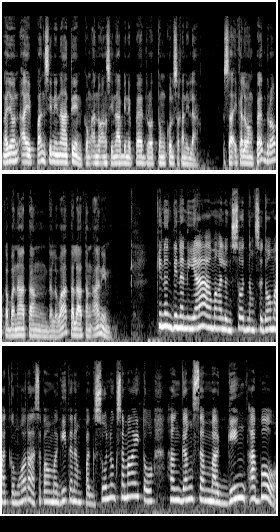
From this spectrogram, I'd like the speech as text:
Ngayon ay pansinin natin kung ano ang sinabi ni Pedro tungkol sa kanila. Sa ikalawang Pedro, kabanatang dalawa, talatang anim, Kinundina niya ang mga lunsod ng Sodoma at Gomora sa pamamagitan ng pagsunog sa mga ito hanggang sa maging abo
